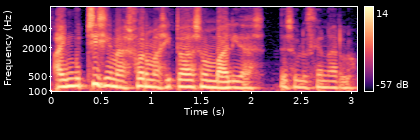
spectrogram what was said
hay muchísimas formas y todas son válidas de solucionarlo.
